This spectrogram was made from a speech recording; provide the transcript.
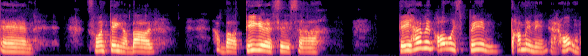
and it's one thing about about Tigres is uh, they haven't always been dominant at home.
